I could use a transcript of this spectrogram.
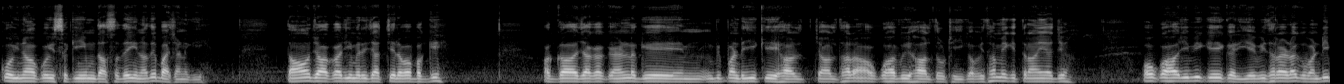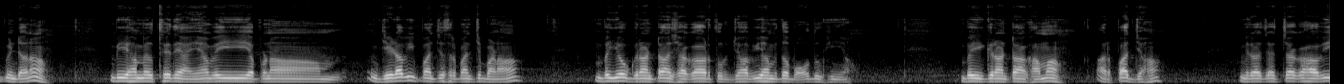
ਕੋਈ ਨਾ ਕੋਈ ਸਕੀਮ ਦੱਸਦੇ ਇਹਨਾਂ ਦੇ ਬਚਣਗੀ ਤਾਂ ਉਹ ਜਾ ਕੇ ਜੀ ਮੇਰੇ ਚਾਚੇ ਲਵਾ ਬੱਗੇ। ਅੱਗਾ ਜਾ ਕੇ ਕਹਿਣ ਲੱਗੇ ਵੀ ਪੰਡਿਤ ਜੀ ਕੀ ਹਾਲ ਚਾਲ ਥਾਰਾ? ਉਹ ਕਹਾ ਵੀ ਹਾਲ ਤੋਂ ਠੀਕ ਆ ਵੀ ਥਾਵੇਂ ਕਿਤਨਾ ਆਏ ਅੱਜ? ਉਹ ਕਹਾ ਜੀ ਵੀ ਕੀ ਕਰੀਏ, ਵੀ ਥਾਰਾ ਜਿਹੜਾ ਗਵੰਡੀ ਪਿੰਡ ਆ ਨਾ, ਵੀ ਹਮੇ ਉੱਥੇ ਤੇ ਆਏ ਆ ਬਈ ਆਪਣਾ, ਜਿਹੜਾ ਵੀ ਪੰਚ ਸਰਪੰਚ ਬਣਾ ਬਈ ਉਹ ਗਰੰਟਾਂ ਸ਼ਕਾਰ ਤੁਰ ਜਾ ਵੀ ਹਮ ਤਾਂ ਬਹੁਤ ਦੁਖੀ ਆ ਬਈ ਗਰੰਟਾਂ ਖਾਵਾਂ ਔਰ ਭੱਜ ਹਾਂ मेरा चाचा कहा भी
